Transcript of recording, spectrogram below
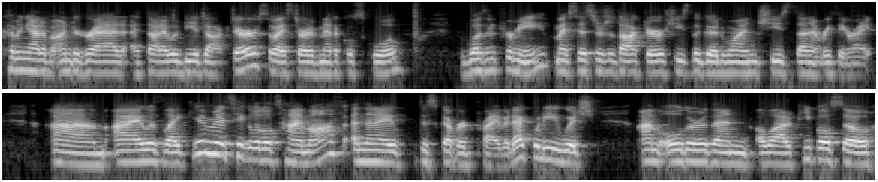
coming out of undergrad, I thought I would be a doctor. So I started medical school. It wasn't for me. My sister's a doctor. She's the good one. She's done everything right. Um, I was like, yeah, I'm going to take a little time off. And then I discovered private equity, which I'm older than a lot of people. So,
